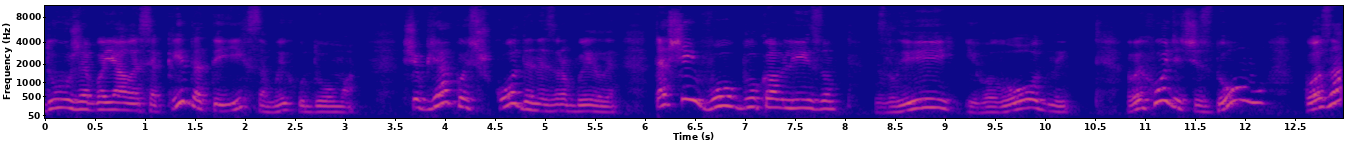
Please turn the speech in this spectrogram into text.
дуже боялася кидати їх самих удома, щоб якось шкоди не зробили, та ще й вовк блукав лізом, злий і голодний. Виходячи з дому, коза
